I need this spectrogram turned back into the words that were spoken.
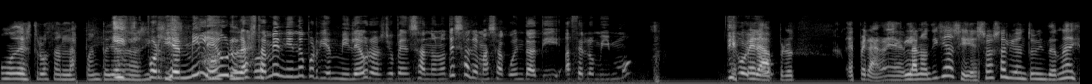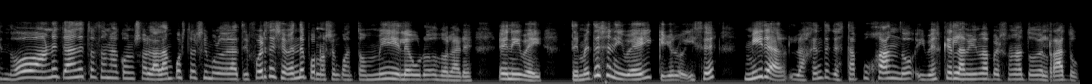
Cómo destrozan las pantallas Y así? por 10.000 Ah, euros, la están vendiendo por 10.000 euros. Yo pensando, ¿no te sale más a cuenta a ti hacer lo mismo? Digo Espera, yo. pero. Espera, la noticia sí, eso ha salido en tu internet diciendo, oh, han, han destrozado una consola, le han puesto el símbolo de la Trifuerza y se vende por no sé cuántos mil euros, dólares en eBay. Te metes en eBay, que yo lo hice, miras la gente que está pujando y ves que es la misma persona todo el rato.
